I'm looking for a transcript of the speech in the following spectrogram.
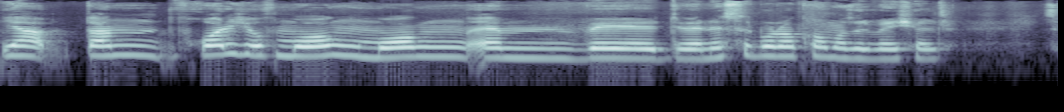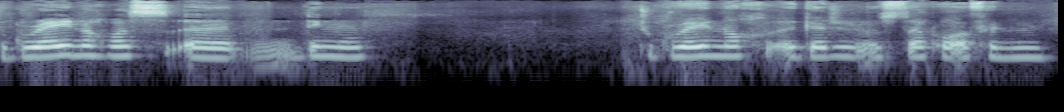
Ja, dann freue dich auf morgen. Morgen ähm, wird der nächste Brawler kommen. Also werde ich halt zu Grey noch was, äh, Ding, zu Grey noch äh, Gadget und Star Power finden.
